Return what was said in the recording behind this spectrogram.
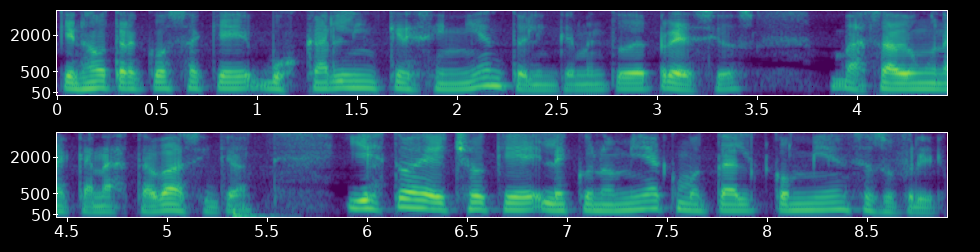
que no es otra cosa que buscar el crecimiento, el incremento de precios basado en una canasta básica. Y esto ha hecho que la economía como tal comience a sufrir.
